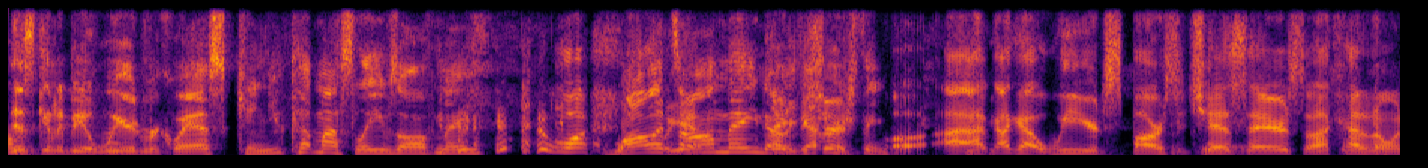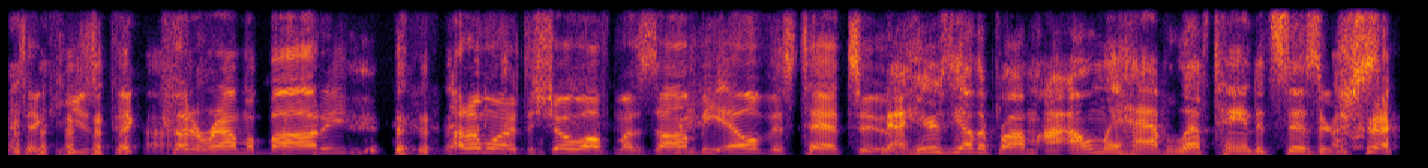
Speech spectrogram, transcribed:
This is going to be a weird request. Can you cut my sleeves off me While it's Well, yeah. on me? No, you got sure. understand. Oh, well, I, I got weird sparse chest hair, so I kind of don't want to take. You just like cut around my body? I don't want it to show off my zombie Elvis tattoo. Now, here's the other problem. I only have left-handed scissors. what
